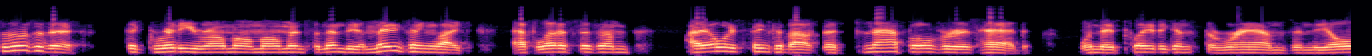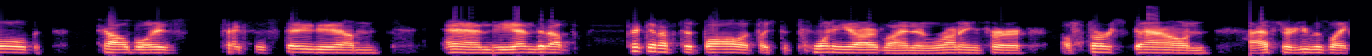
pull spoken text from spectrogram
So those are the the gritty Romo moments, and then the amazing like athleticism. I always think about the snap over his head when they played against the Rams in the old Cowboys Texas Stadium, and he ended up picking up the ball at like the 20 yard line and running for a first down after he was like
